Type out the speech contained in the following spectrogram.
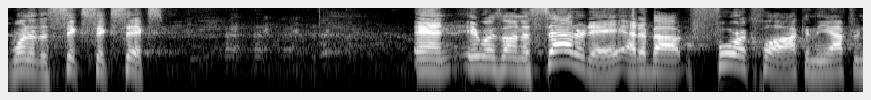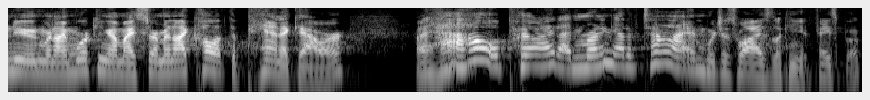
one of the 666. And it was on a Saturday at about 4 o'clock in the afternoon when I'm working on my sermon. I call it the panic hour. I help, I'm running out of time, which is why I was looking at Facebook.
